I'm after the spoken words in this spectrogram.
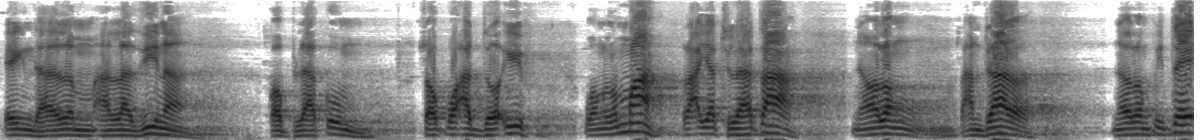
ing dalem alladzina qablakum sapa adzaif wong lemah rakyat jelata. Nyolong sandal nyolong pitik.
